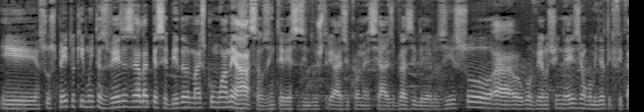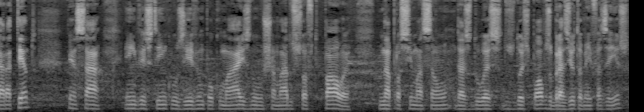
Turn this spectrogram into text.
e suspeito que muitas vezes ela é percebida mais como uma ameaça aos interesses industriais e comerciais brasileiros. Isso a, o governo chinês, em alguma medida, tem que ficar atento, pensar em investir inclusive um pouco mais no chamado soft power, na aproximação das duas, dos dois povos, o Brasil também fazer isso,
